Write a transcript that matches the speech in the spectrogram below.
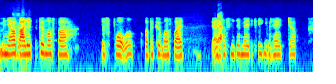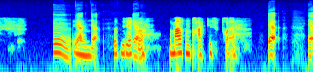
men jeg var bare lidt bekymret for sproget, og bekymret for, at altså sådan det med, at jeg ikke vil have et job. Mm, ja, Øhm, ja. Så det er derfor. Ja. Så meget sådan praktisk, tror jeg. Ja, Ja.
